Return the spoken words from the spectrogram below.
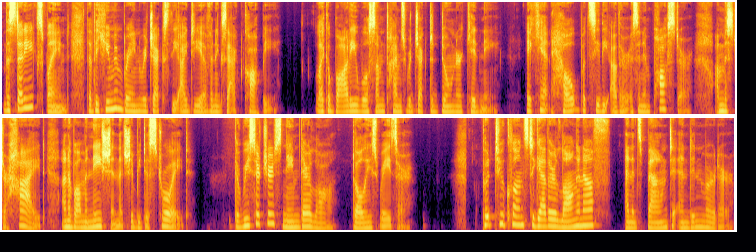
The study explained that the human brain rejects the idea of an exact copy. Like a body will sometimes reject a donor kidney, it can't help but see the other as an impostor, a Mr. Hyde, an abomination that should be destroyed. The researchers named their law Dolly's razor. Put two clones together long enough, and it's bound to end in murder.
